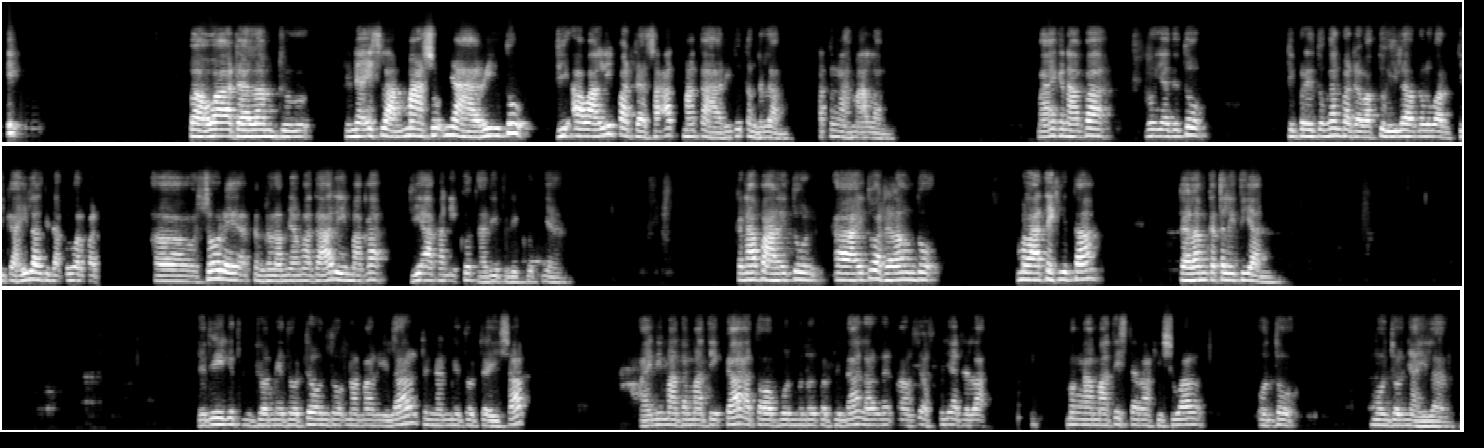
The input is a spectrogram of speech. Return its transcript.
bahwa dalam dunia Islam masuknya hari itu diawali pada saat matahari itu tenggelam tengah malam. Makanya kenapa rukyat itu diperhitungkan pada waktu hilal keluar. Jika hilal tidak keluar pada uh, sore tenggelamnya matahari, maka dia akan ikut hari berikutnya. Kenapa hal itu? Uh, itu adalah untuk melatih kita dalam ketelitian. Jadi kita dua metode untuk menangkal hilal dengan metode hisap Nah, ini matematika ataupun menurut perbintangan lalu aslinya adalah mengamati secara visual untuk munculnya hilal.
